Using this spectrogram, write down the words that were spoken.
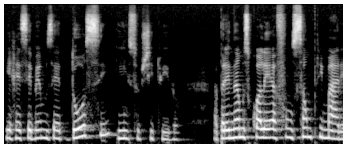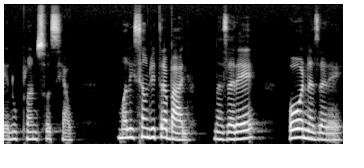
que recebemos é doce e insubstituível. Aprendamos qual é a função primária no plano social uma lição de trabalho. Nazaré, ó oh Nazaré,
